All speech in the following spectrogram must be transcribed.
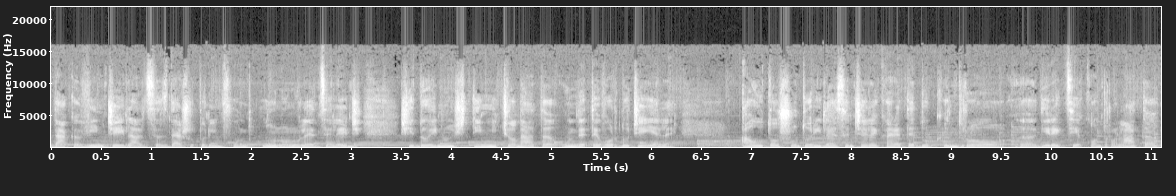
Dacă vin ceilalți să-ți dea șuturi în fund, unu, nu le înțelegi și doi, nu știi niciodată unde te vor duce ele. Autoșuturile sunt cele care te duc într-o uh, direcție controlată,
